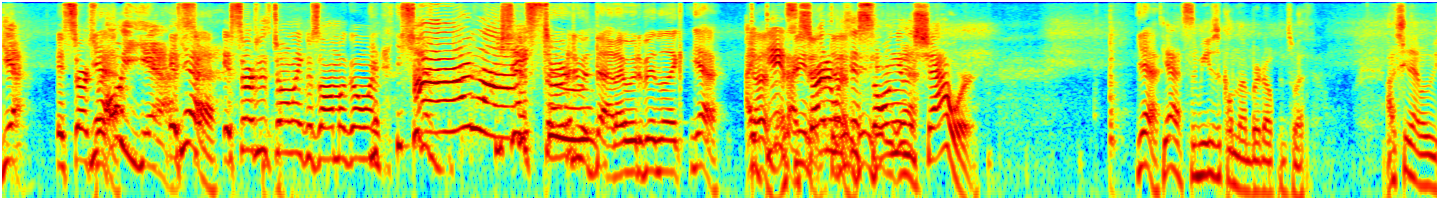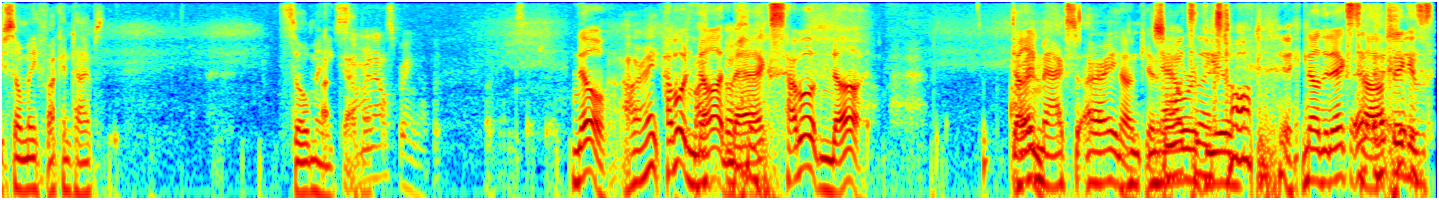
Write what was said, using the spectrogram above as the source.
yeah. It starts Yeah. with Oh yeah. It's, Yeah. It starts with John Leguizamo going. You should have. You should like have started to-" with that. I would have been like, yeah. I done. did. I've I seen it. started with this song in the shower. Yeah. Yeah, it's the musical number it opens with. I've seen that movie so many fucking times. So many. Times. Someone else bring up a fucking subject. No. All right. How about Fine. not, Max? How about not? All right, Done. Max. All right. No, I'm kidding. So now what's the next review. topic? No, the next topic is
